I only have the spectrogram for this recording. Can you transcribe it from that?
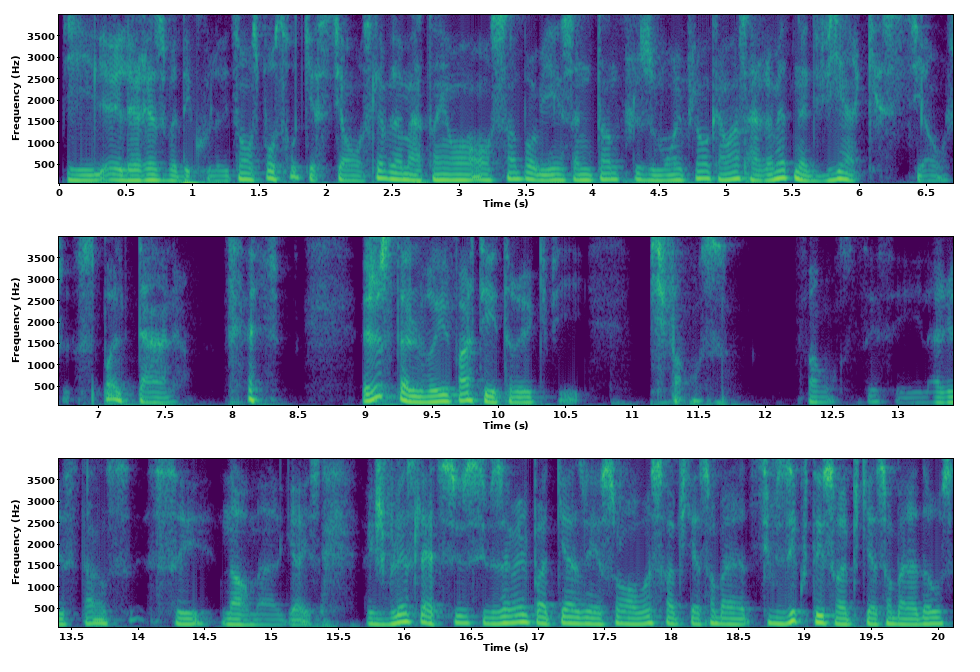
Puis le reste va découler. Tu on se pose trop de questions. On se lève le matin, on, se sent pas bien, ça nous tente plus ou moins. Puis là, on commence à remettre notre vie en question. C'est pas le temps, là. juste te lever, faire tes trucs, puis, puis fonce. Fonce. La résistance, c'est normal, guys. Fait que je vous laisse là-dessus. Si vous aimez le podcast, bien sûr, on va sur l'application. Si vous écoutez sur l'application Balados,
